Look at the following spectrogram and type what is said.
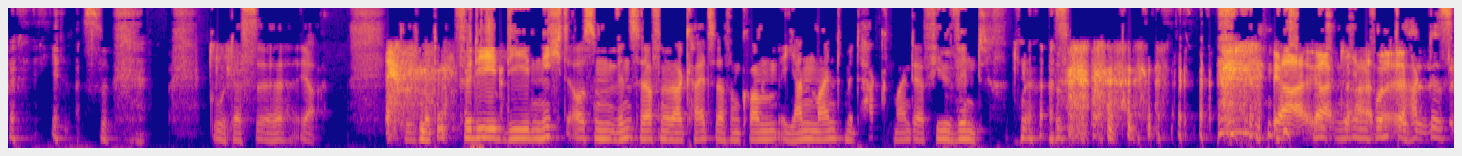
ja, so. Gut, das, äh, ja, für die, die nicht aus dem Windsurfen oder Kitesurfen kommen, Jan meint mit Hack, meint er viel Wind. Also, ja, nicht, ja, nicht, ein Pfund gehacktes.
